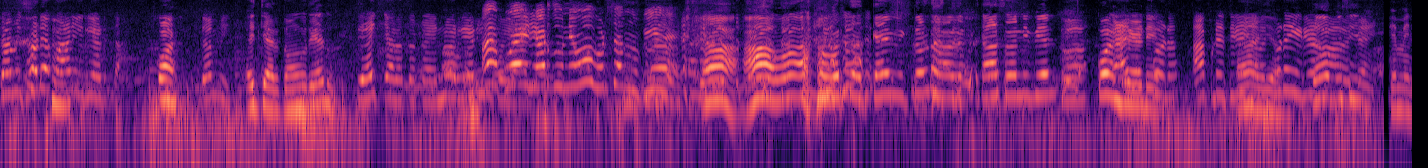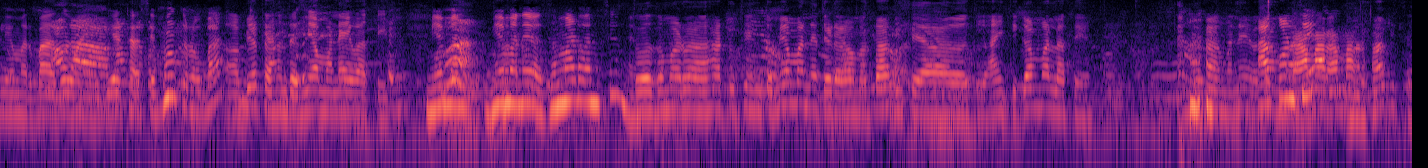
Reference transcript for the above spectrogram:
તમે થોડે પાણી રેડતા. કોણ? તમે. અત્યારે તો હું રેડું. તે અત્યારે તો કઈ ન રેડી આ કોઈ રેડતું ને હો વરસાદનું પીએ હા હા હો વરસાદની થોડો આવે. કા સોની બેન કોણ રેડે? આપણે હા, યાર. રેડવા પછી ફેમિલી અમાર બા જોવા બેઠા છે. શું કરો બા? બેઠા અંદર મહેમાન આવ્યા હતી મહેમાન મહેમાન આવ્યા જમાડવાનું છે ને? તો જમાડવા હાટું થઈને તો મહેમાન ને તેડે અમારા ભાભી છે આ અહીંથી ગામવાલા છે. આ કોણ છે? અમારા ભાભી છે.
